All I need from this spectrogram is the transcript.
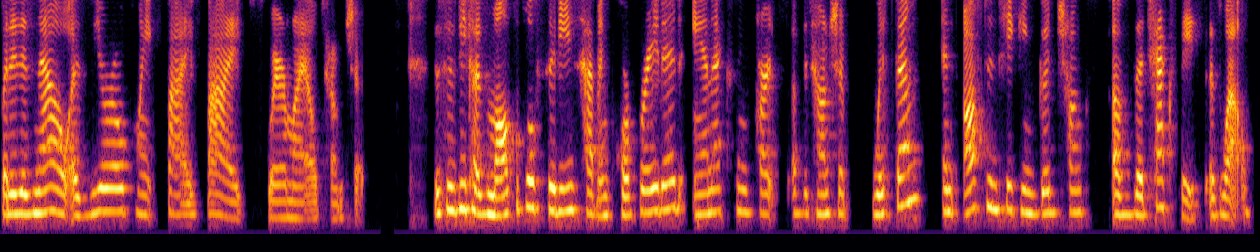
but it is now a 0.55 square mile township. This is because multiple cities have incorporated annexing parts of the township with them and often taking good chunks of the tax base as well.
